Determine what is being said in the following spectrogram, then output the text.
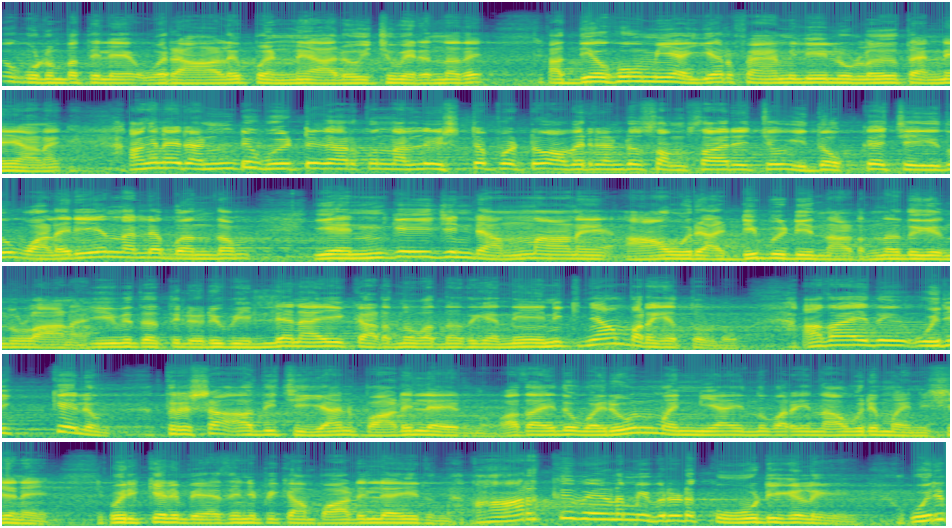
കുടുംബത്തിലെ ഒരാൾ പെണ്ണ് ആലോചിച്ചു വരുന്നത്. അദ്ദേഹവും ഈ അയ്യർ ഫാമിലിയിലുള്ളത് തന്നെയാണ്. അങ്ങനെ രണ്ട് വീട്ടുകാർക്കും നല്ല ഇഷ്ടപ്പെട്ടു. അവർ രണ്ടും സംസാരിച്ചു. ഇതൊക്കെ ചെയ്തു. വളരെ നല്ല ബന്ധം. എൻഗേജിന്റെ അന്നാണ് ആ ഒരു അടിപിടി നടന്നത് എന്നുള്ളതാണ്. ജീവിതത്തിൽ ഒരു വില്ലനായി കടന്നു വന്നത് എന്നേ എനിക്ക് ഞാൻ പറയത്തുള്ളൂ. അതായത് ഒരിക്കലും തൃഷ അത് ചെയ്യാൻ പാടില്ലായിരുന്നു. അതായത് വരുൺ മന്യ എന്ന് പറയുന്ന ആ ഒരു മനുഷ്യനെ ഒരിക്കലും വേദനിപ്പിക്കാൻ പാടില്ലായിരുന്നു. ആർക്ക് വേണം ഇവരുടെ കോടികൾ ഒരു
